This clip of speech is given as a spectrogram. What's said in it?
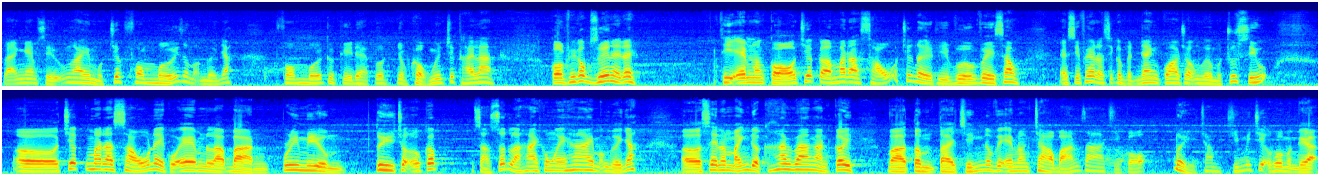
là anh em sở hữu ngay một chiếc form mới rồi mọi người nhé form mới cực kỳ đẹp luôn nhập khẩu nguyên chiếc Thái Lan. Còn phía góc dưới này đây thì em đang có chiếc uh, Mazda 6 chiếc này thì vừa về xong. Em xin phép là sẽ cập nhật nhanh qua cho mọi người một chút xíu. Ờ, chiếc Mazda 6 này của em là bản premium tùy chọn cao cấp sản xuất là 2022 mọi người nhé ờ, xe lăn bánh được 23.000 cây và tầm tài chính đơn vị em đang chào bán ra chỉ có 790 triệu thôi mọi người ạ.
